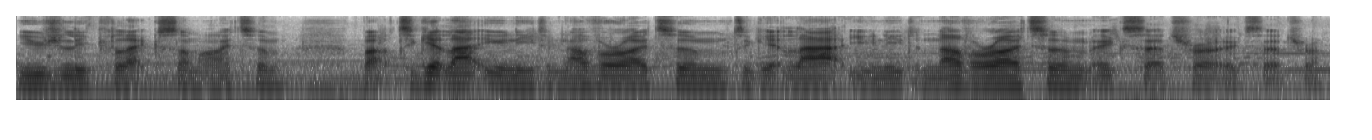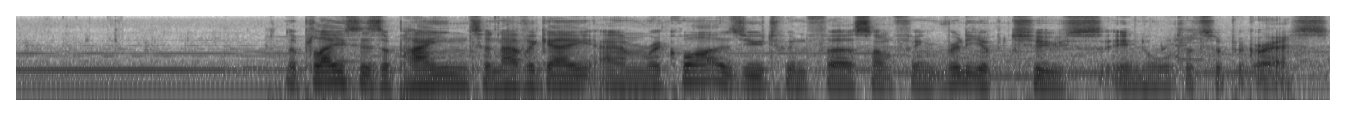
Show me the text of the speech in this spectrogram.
Usually collect some item, but to get that you need another item, to get that you need another item, etc, etc. The place is a pain to navigate and requires you to infer something really obtuse in order to progress.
